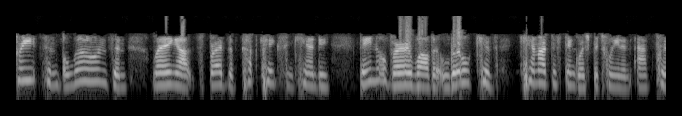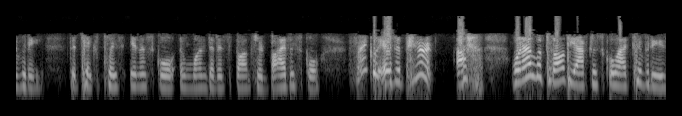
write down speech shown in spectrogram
treats and balloons and laying out spreads of cupcakes and candy. They know very well that little kids cannot distinguish between an activity that takes place in a school and one that is sponsored by the school. Frankly, as a parent, uh, when I looked at all the after school activities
